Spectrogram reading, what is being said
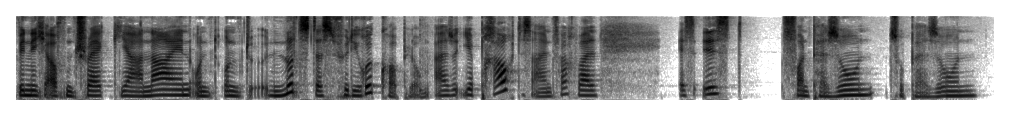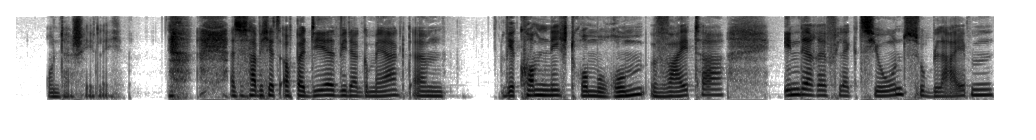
Bin ich auf dem Track? Ja, nein. Und, und nutzt das für die Rückkopplung. Also ihr braucht es einfach, weil es ist von Person zu Person unterschiedlich. Also das habe ich jetzt auch bei dir wieder gemerkt. Ähm, wir kommen nicht drum rum, weiter in der Reflexion zu bleiben,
